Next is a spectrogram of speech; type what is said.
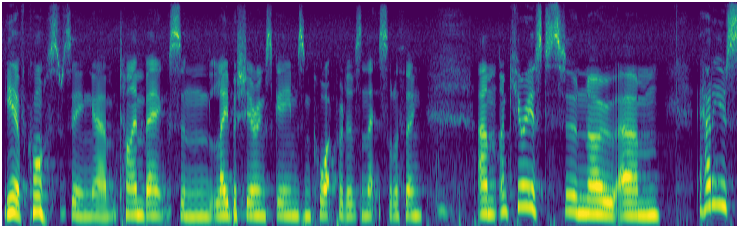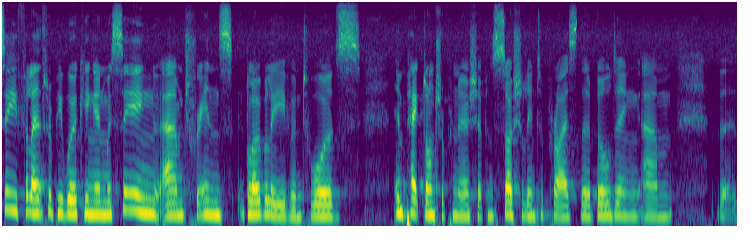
Yeah, of course. We're seeing um, time banks and labour sharing schemes and cooperatives and that sort of thing. Um, I'm curious to know um, how do you see philanthropy working? And we're seeing um, trends globally even towards impact entrepreneurship and social enterprise that are building um, the,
